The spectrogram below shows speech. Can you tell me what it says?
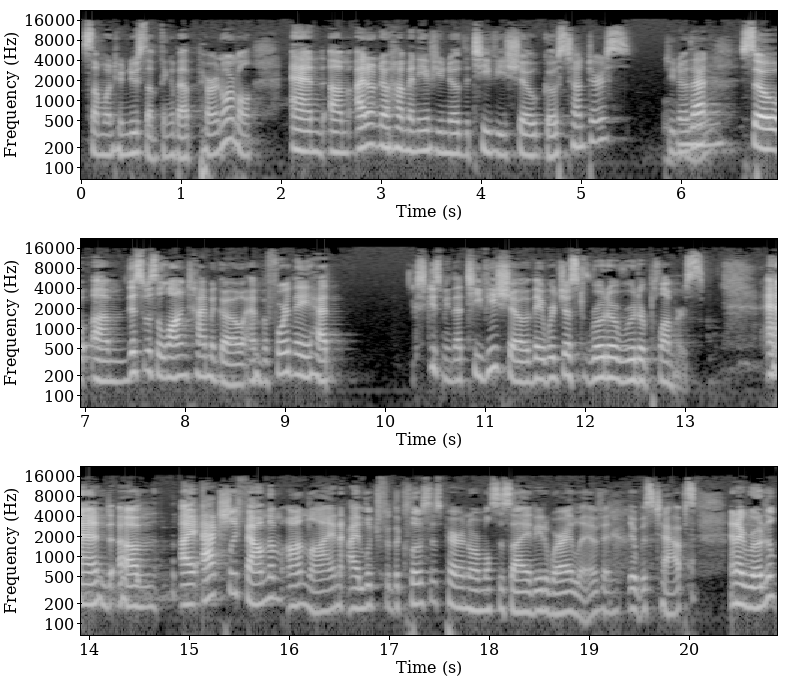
someone who knew something about the paranormal. And um, I don't know how many of you know the TV show Ghost Hunters. Do you know that? So um, this was a long time ago, and before they had excuse me, that TV show, they were just roto rooter plumbers. And um, I actually found them online. I looked for the closest paranormal society to where I live, and it was TAPS. And I wrote a,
